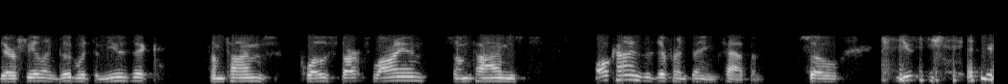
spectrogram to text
They're feeling good with the music. Sometimes clothes start flying. Sometimes all kinds of different things happen. So you, you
